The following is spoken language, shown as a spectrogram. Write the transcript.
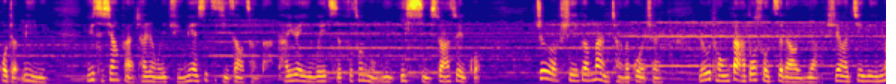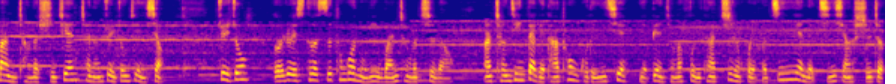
或者命运，与此相反，他认为局面是自己造成的，他愿意为此付出努力以洗刷罪过。这是一个漫长的过程，如同大多数治疗一样，需要经历漫长的时间才能最终见效。最终，俄瑞斯特斯通过努力完成了治疗，而曾经带给他痛苦的一切，也变成了赋予他智慧和经验的吉祥使者。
